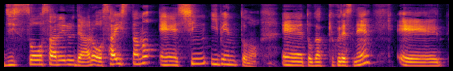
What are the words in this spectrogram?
実装されるであろうサイスタの、えー新イベントの、えーと楽曲ですね。えー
